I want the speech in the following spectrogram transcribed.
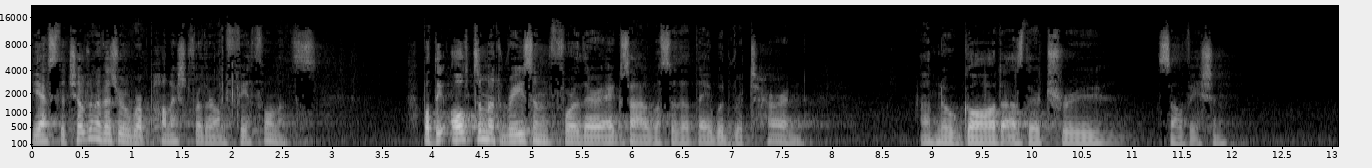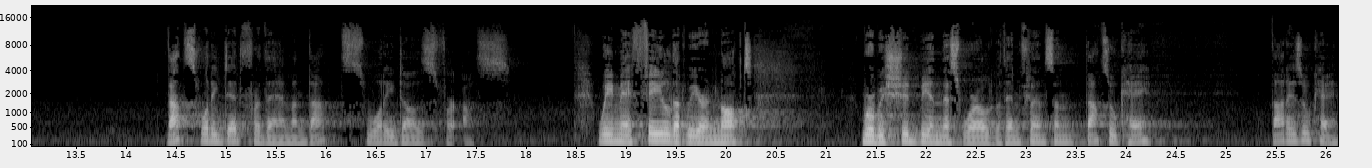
Yes, the children of Israel were punished for their unfaithfulness. But the ultimate reason for their exile was so that they would return and know God as their true salvation. That's what He did for them, and that's what He does for us. We may feel that we are not where we should be in this world with influence, and that's okay. That is okay.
